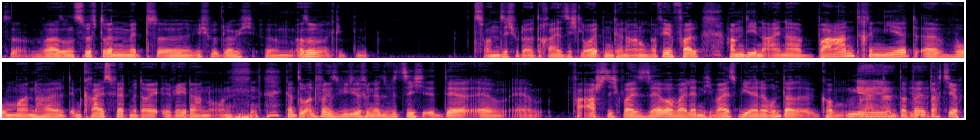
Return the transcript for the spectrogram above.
so, war so ein Swift-Rennen mit, äh, wie viel, glaube ich, ähm, also ich glaub, mit 20 oder 30 Leuten, keine Ahnung. Auf jeden Fall haben die in einer Bahn trainiert, äh, wo man halt im Kreis fährt mit Rädern. Und ganz am Anfang des Videos schon ganz witzig, der äh, äh, verarscht sich quasi selber, weil er nicht weiß, wie er da runterkommen ja, kann. Ja, und da, ja. dachte ich auch,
